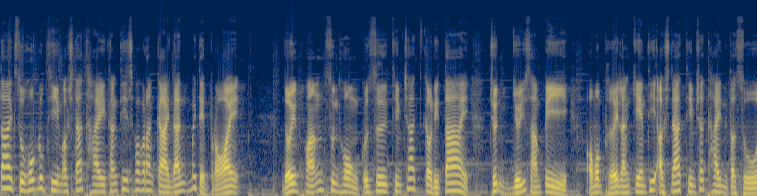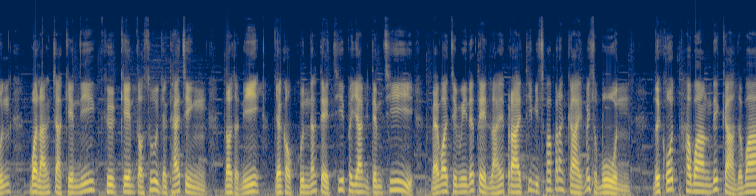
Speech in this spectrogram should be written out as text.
ใต้สู่ฮกลูกทีมเอาชนะไทยทั้งที่สภาพร่างกายนั้นไม่เต็มร้อย โดยหวังซุนฮงกุนซือทีมชาติเกาหลีใต้ ชุดอายุ23ปี ออกมาเผยหลังเกมที่เอาชนะทีมชาติไทย1ต่อ0ว่าหลังจากเกมนี้คือเกมต่อสู้อย่างแท้จริง นอกจากนี้ยังขอบคุณนักเตะที่พยายามอยู่เต็มที่ แม้ว่าจะมีนักเตะหลายรายที่มีสภาพร่างกายไม่สมบูรณ์ โดยโค้ชฮาวังได้กล่าวด้วยว่า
